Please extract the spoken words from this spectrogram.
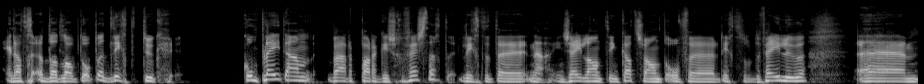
en dat, dat loopt op. Het ligt natuurlijk compleet aan waar het park is gevestigd. Ligt het eh, nou, in Zeeland, in Katzand of eh, ligt het op de Veluwe? Ehm,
